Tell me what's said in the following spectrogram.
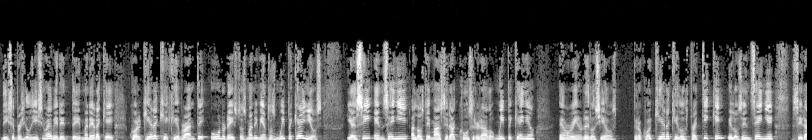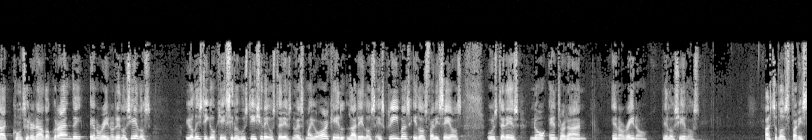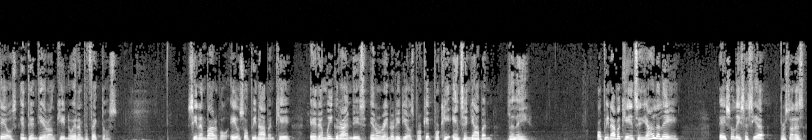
Dice el versículo 19, de, de, manera que cualquiera que quebrante uno de estos mandamientos muy pequeños y así enseñe a los demás será considerado muy pequeño en el reino de los cielos. Pero cualquiera que los practique y los enseñe será considerado grande en el reino de los cielos. Yo les digo que si la justicia de ustedes no es mayor que la de los escribas y los fariseos, ustedes no entrarán en el reino de los cielos. Hasta los fariseos entendieron que no eran perfectos. Sin embargo, ellos opinaban que eran muy grandes en el reino de Dios. ¿Por qué? Porque enseñaban la ley. Opinaba que enseñar la ley, eso les hacía personas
